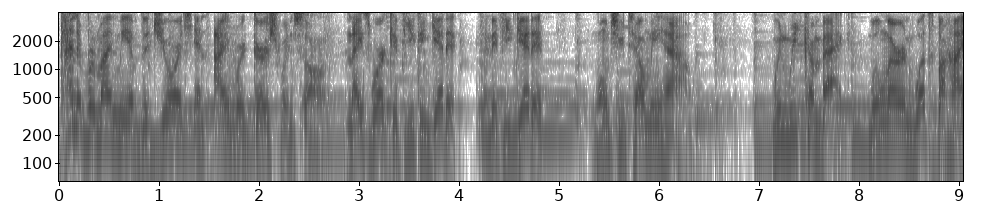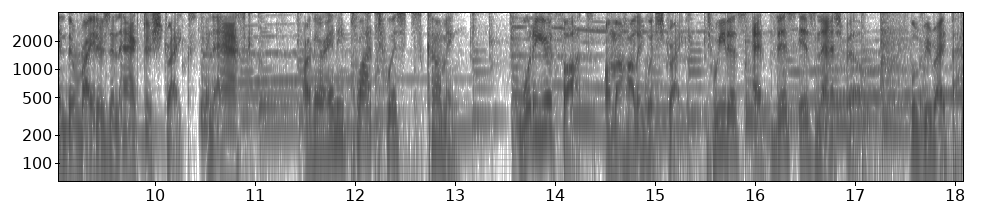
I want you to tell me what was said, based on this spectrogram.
kind of remind me of the George and Ira Gershwin song. Nice work if you can get it. And if you get it, won't you tell me how? When we come back, we'll learn what's behind the writers and actors strikes and ask, are there any plot twists coming? What are your thoughts on the Hollywood strike? Tweet us at This Is Nashville. We'll be right back.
